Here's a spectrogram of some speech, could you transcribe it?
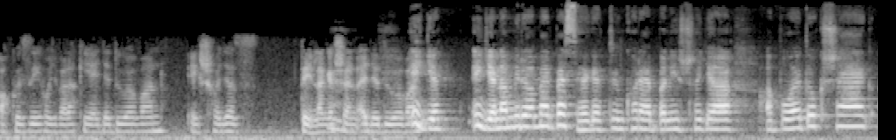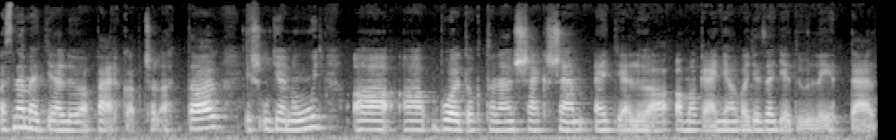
a közé, hogy valaki egyedül van, és hogy az ténylegesen egyedül van. Igen, igen, amiről már beszélgettünk korábban is, hogy a, a boldogság az nem egyenlő a párkapcsolattal, és ugyanúgy a, a boldogtalanság sem egyenlő a, a magányjal vagy az egyedül léttel.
